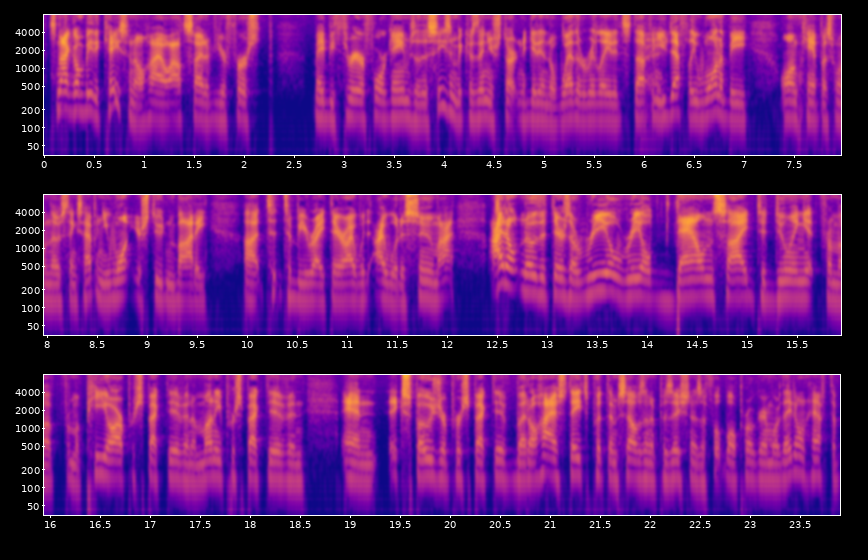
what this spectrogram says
It's not going to be the case in Ohio outside of your first maybe three or four games of the season because then you're starting to get into weather related stuff and you definitely want to be on campus when those things happen you want your student body uh, to, to be right there i would i would assume i i don't know that there's a real real downside to doing it from a from a pr perspective and a money perspective and and exposure perspective but ohio state's put themselves in a position as a football program where they don't have to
